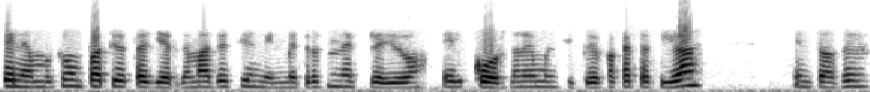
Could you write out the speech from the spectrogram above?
Tenemos un patio taller de más de 100.000 metros en el predio El Corso en el municipio de Facatativá entonces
